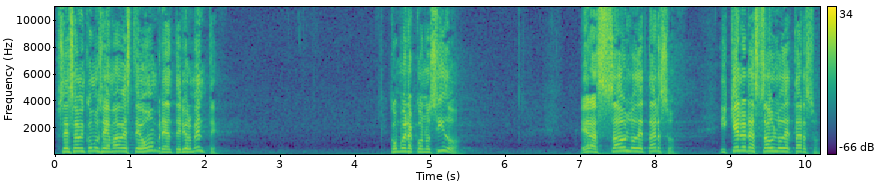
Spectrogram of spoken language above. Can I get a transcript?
Ustedes saben cómo se llamaba este hombre anteriormente. ¿Cómo era conocido? Era Saulo de Tarso. ¿Y quién era Saulo de Tarso?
